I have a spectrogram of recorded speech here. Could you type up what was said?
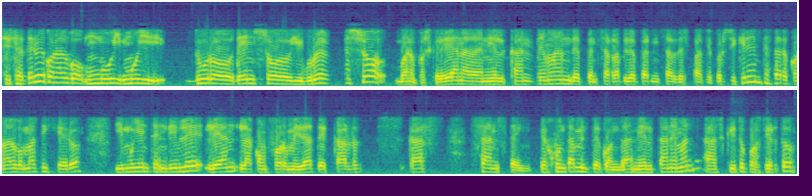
si se atreve con algo muy, muy duro, denso y grueso, bueno, pues que lean a Daniel Kahneman de Pensar rápido, pensar despacio. Pero si quieren empezar con algo más ligero y muy entendible, lean La conformidad de Carl, Sandstein, que juntamente con Daniel Kahneman ha escrito, por cierto,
